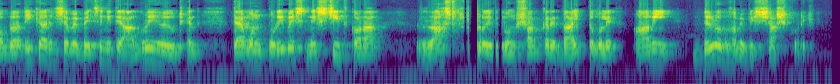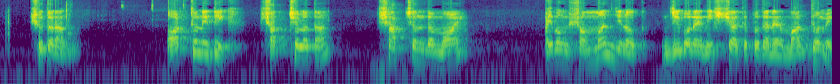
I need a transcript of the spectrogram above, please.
অগ্রাধিকার হিসেবে বেছে নিতে আগ্রহী হয়ে ওঠেন, তেমন পরিবেশ নিশ্চিত করা রাষ্ট্র এবং সরকারের দায়িত্ব বলে আমি দৃঢ়ভাবে বিশ্বাস করি। সুতরাং অর্থনৈতিক সচ্ছলতা, স্বাচ্ছন্দ্যময় এবং সম্মানজনক জীবনের নিশ্চয়তা প্রদানের মাধ্যমে,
